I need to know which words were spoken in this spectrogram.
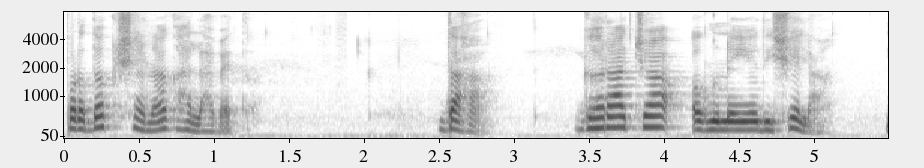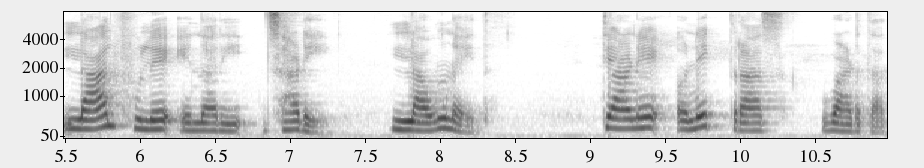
प्रदक्षिणा घालाव्यात. दहा. घराच्या अग्नेय दिशेला लाल फुले येणारी झाडे लावू नयेत. त्याने अनेक त्रास वाढतात.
